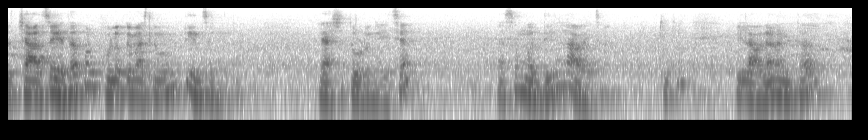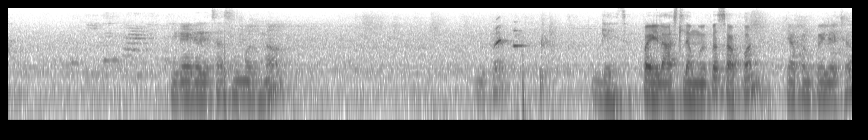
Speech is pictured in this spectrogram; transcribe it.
तर चारचं घेतात पण फुलं कमी असल्यामुळे तीनचं घेतात. हे असे तोडून घ्यायचं. असं मध्ये लावायचं. ठीक आहे? हे लावल्यानंतर हे काय करायचं? असं मधनं घ्यायचं. पहिला असल्यामुळे कसं आपण हे आपण पहिल्याच्या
